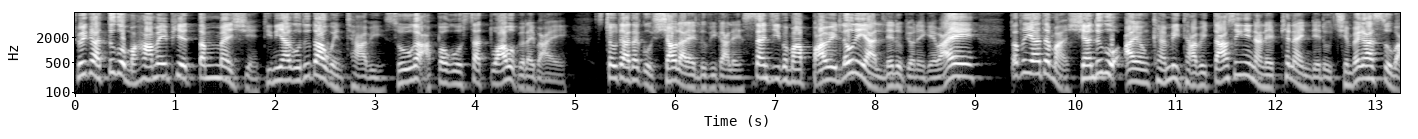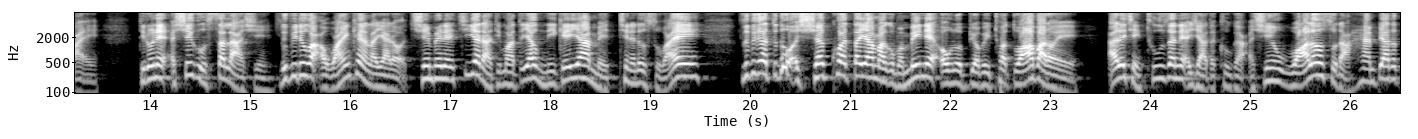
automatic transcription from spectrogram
ကျွေးကသူ့ကိုမဟာမိတ်ဖြစ်သတ်မှတ်ရှင်ဒီနေရာကိုသူ့တော်ဝင်ထားပြီးဇိုးကအပေါ်ကိုဆက်သွားဖို့ပြောလိုက်ပါတယ်စတုတ်တာတက်ကိုရှောက်လာတဲ့လူဖီကလည်းစန်ဂျီပမာဘာတွေလုံးနေရလဲလို့ပြောနေခဲ့ပါတယ်တတရတက်မှာရန်သူကိုအာယုံခံမိထားပြီးတားဆီးနေတာလည်းဖြစ်နိုင်တယ်လို့ချင်းဘက်ကဆိုပါတယ်ဒီလိုနဲ့အရှိကိုဆက်လာရှင်လူဖီတို့ကအဝိုင်းခံလိုက်ရတော့ချင်းဘဲနဲ့ကြည့်ရတာဒီမှာတယောက်နေခဲ့ရမယ်ထင်တယ်လို့ဆိုပါတယ်လူဖီကတူတူအရက်ခွက်တက်ရမှာကိုမမေ့နဲ့အောင်လို့ပြောပြီးထွက်သွားပါတော့ရဲ့အဲ့ဒီချိန်ထူးဆန်းတဲ့အရာတစ်ခုကအရင်ဝါလို့ဆိုတာဟန်ပြတတ်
